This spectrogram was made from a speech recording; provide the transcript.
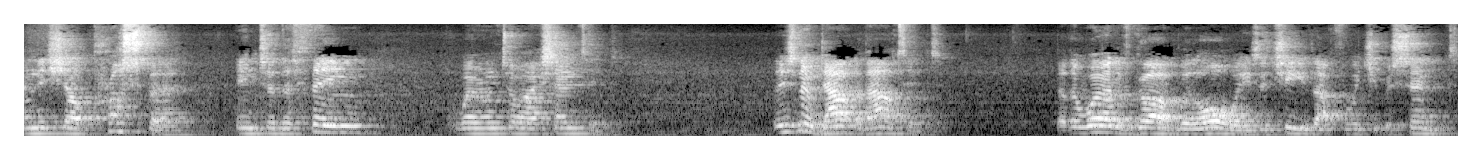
and it shall prosper into the thing whereunto I sent it. There is no doubt about it that the Word of God will always achieve that for which it was sent.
